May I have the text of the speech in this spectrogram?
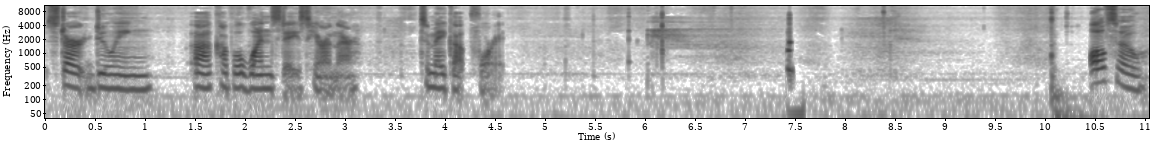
start doing a couple Wednesdays here and there to make up for it. Also,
